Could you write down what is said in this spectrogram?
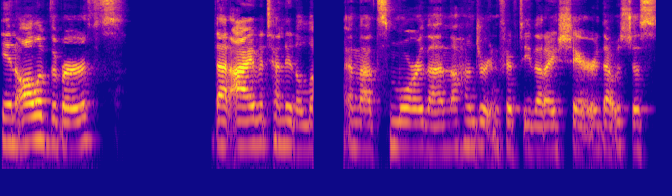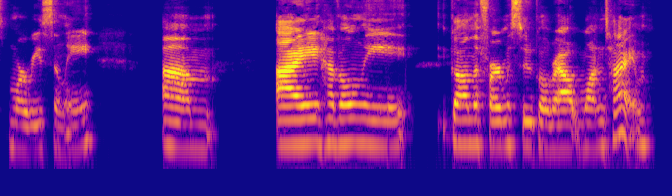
in all of the births that I've attended alone, and that's more than the 150 that I shared, that was just more recently. Um, I have only gone the pharmaceutical route one time.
